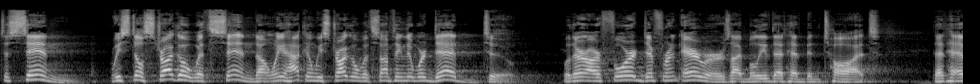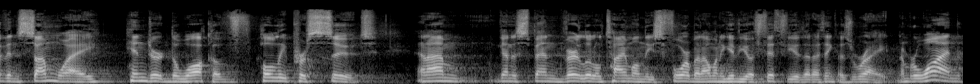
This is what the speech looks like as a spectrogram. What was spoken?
to sin. We still struggle with sin, don't we? How can we struggle with something that we're dead to? Well, there are four different errors, I believe, that have been taught that have in some way hindered the walk of holy pursuit. And I'm going to spend very little time on these four, but I want to give you a fifth view that I think is right. Number one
